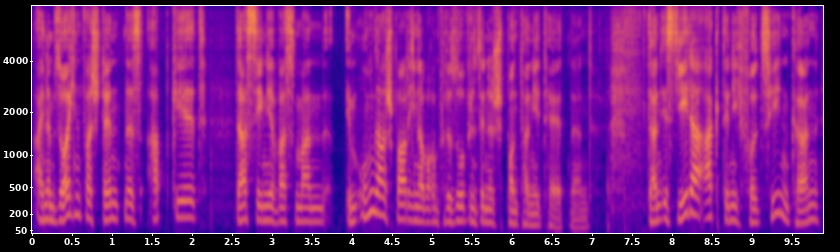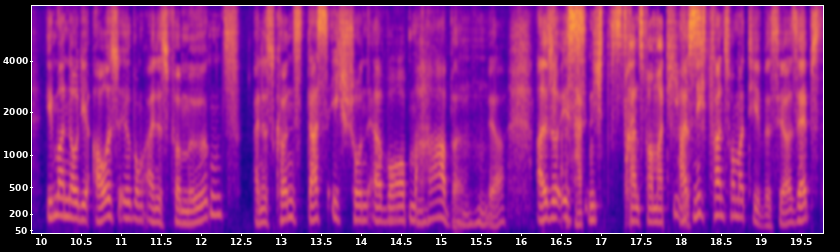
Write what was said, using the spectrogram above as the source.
einem solchen Verständnis abgeht, dasjenige, was man im umgangssprachlichen, aber auch im philosophischen Sinne Spontanität nennt dann ist jeder Akt, den ich vollziehen kann, immer nur die Ausübung eines Vermögens, eines Könnens, das ich schon erworben mhm. habe. Mhm. Ja, also ist hat nichts Transformatives. Hat nichts Transformatives. Ja, selbst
